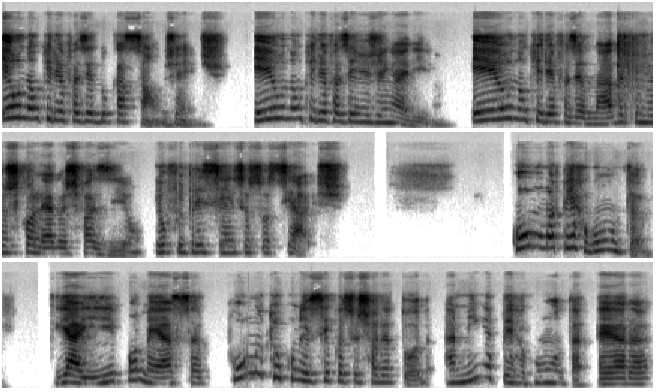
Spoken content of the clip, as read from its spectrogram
Eu não queria fazer educação, gente. Eu não queria fazer engenharia. Eu não queria fazer nada que meus colegas faziam. Eu fui para ciências sociais. Com uma pergunta, e aí começa, como que eu comecei com essa história toda? A minha pergunta era,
